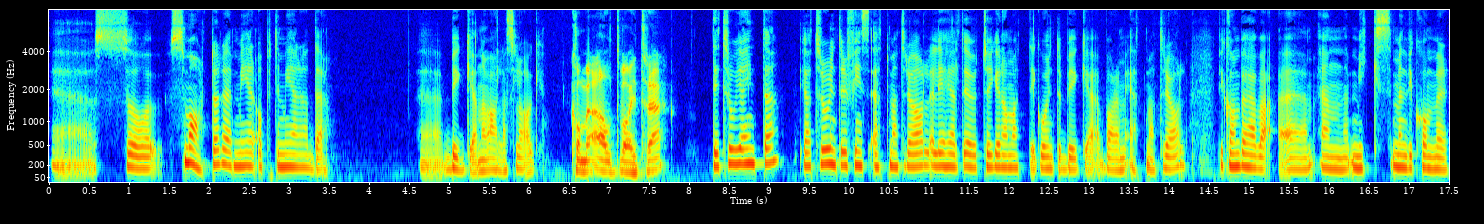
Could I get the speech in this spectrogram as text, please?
Eh, så smartare, mer optimerade eh, byggen av alla slag. Kommer allt vara i trä? Det tror jag inte. Jag tror inte det finns ett material, eller jag är helt övertygad om att det går inte att bygga bara med ett material. Vi kommer behöva en mix, men vi kommer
